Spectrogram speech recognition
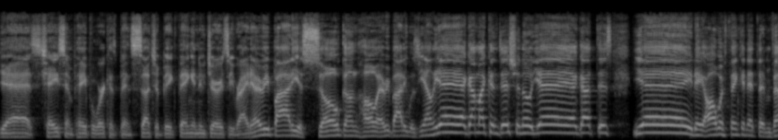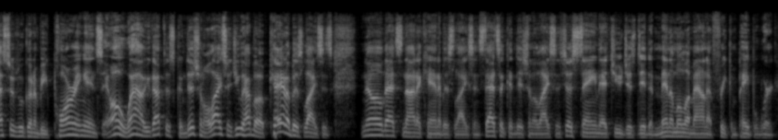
Yes, chasing paperwork has been such a big thing in New Jersey, right? Everybody is so gung ho. Everybody was yelling, Yay, I got my conditional. Yay, I got this. Yay. They all were thinking that the investors were going to be pouring in, and saying, Oh, wow, you got this conditional license. You have a cannabis license. No, that's not a cannabis license. That's a conditional license, just saying that you just did a minimal amount of freaking paperwork.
